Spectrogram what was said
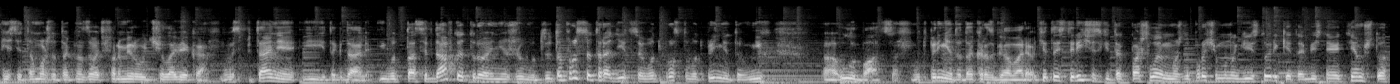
если это можно так назвать, формирует человека, воспитание и так далее. И вот та среда, в которой они живут, это просто традиция, вот просто вот принято в них а, улыбаться, вот принято так разговаривать. Это исторически так пошло, и, между прочим, многие историки это объясняют тем, что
